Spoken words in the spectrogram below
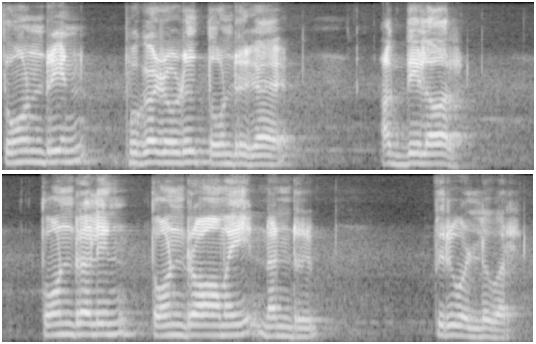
தோன்றின் புகழொடு தோன்றுக அஃதிலார்! தோன்றலின் தோன்றாமை நன்று திருவள்ளுவர்!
